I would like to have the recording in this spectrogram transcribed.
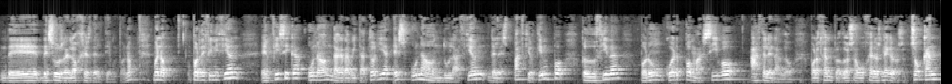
de, de sus relojes del tiempo, ¿no? Bueno, por definición, en física, una onda gravitatoria es una ondulación del espacio-tiempo producida por un cuerpo masivo acelerado. Por ejemplo, dos agujeros negros chocan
